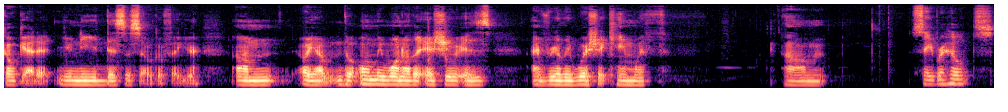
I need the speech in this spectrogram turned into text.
go get it. You need this Ahsoka figure. Um, oh yeah, the only one other issue is I really wish it came with um, saber hilts.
